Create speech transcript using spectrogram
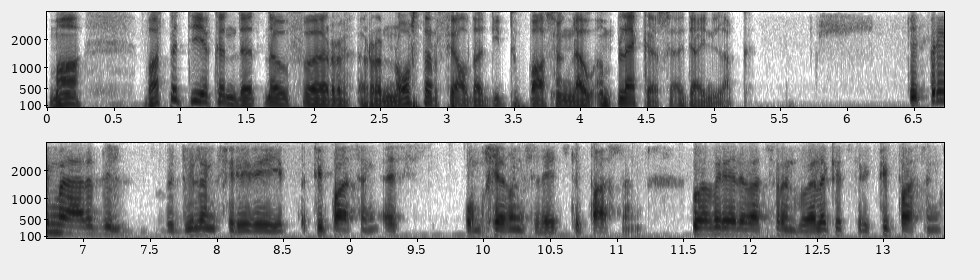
Maar wat beteken dit nou vir Renosterveld dat die toepassing nou in plek is uiteindelik? Die primêre bedoeling vir hierdie toepassing is omgewingswetstoepassing. Owerhede wat verantwoordelik is vir die toepassing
